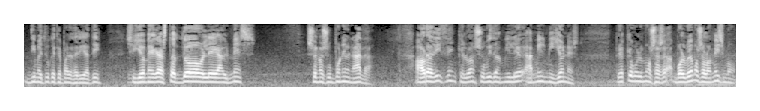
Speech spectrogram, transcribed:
dime tú qué te parecería a ti. Si yo me gasto doble al mes, eso no supone nada. Ahora dicen que lo han subido a mil, a mil millones. Pero es que volvemos a, volvemos a lo mismo.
